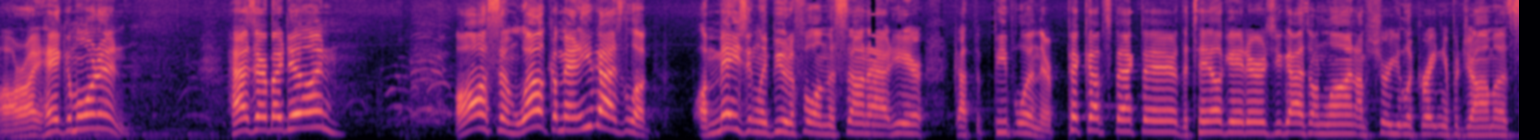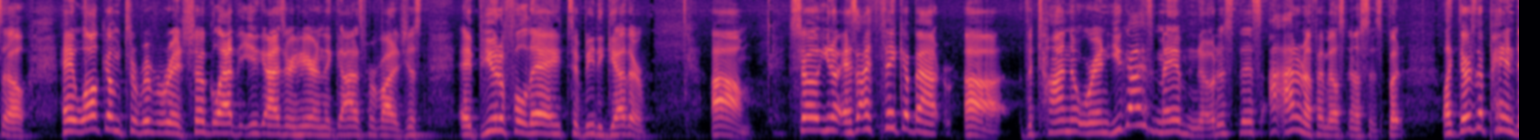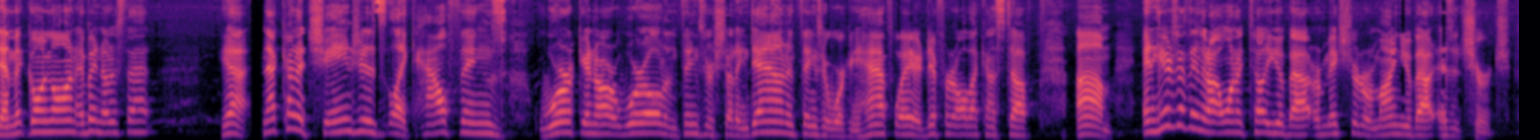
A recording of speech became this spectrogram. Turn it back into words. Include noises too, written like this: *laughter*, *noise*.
All right. Hey, good morning. How's everybody doing? Awesome. Welcome, man. You guys look amazingly beautiful in the sun out here. Got the people in their pickups back there, the tailgaters, you guys online. I'm sure you look great in your pajamas. So, hey, welcome to River Ridge. So glad that you guys are here and that God has provided just a beautiful day to be together. Um, so, you know, as I think about uh, the time that we're in, you guys may have noticed this. I, I don't know if anybody else noticed this, but like there's a pandemic going on. Anybody notice that? Yeah, and that kind of changes like how things work in our world, and things are shutting down, and things are working halfway or different, all that kind of stuff. Um, and here's the thing that I want to tell you about, or make sure to remind you about as a church,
